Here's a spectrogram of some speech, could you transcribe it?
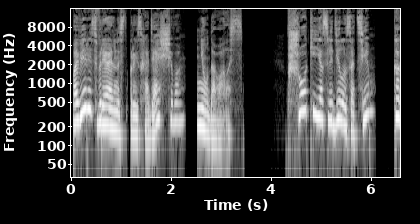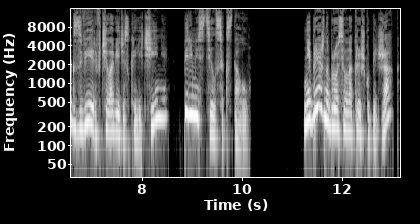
Поверить в реальность происходящего не удавалось. В шоке я следила за тем, как зверь в человеческой личине переместился к столу. Небрежно бросил на крышку пиджак,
